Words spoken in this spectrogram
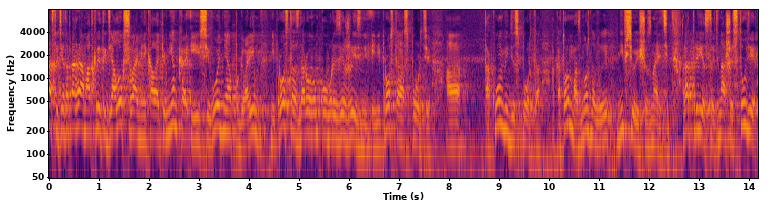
Здравствуйте, это программа «Открытый диалог». С вами Николай Пивненко. И сегодня поговорим не просто о здоровом образе жизни и не просто о спорте, а таком виде спорта, о котором, возможно, вы не все еще знаете. Рад приветствовать в нашей студии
